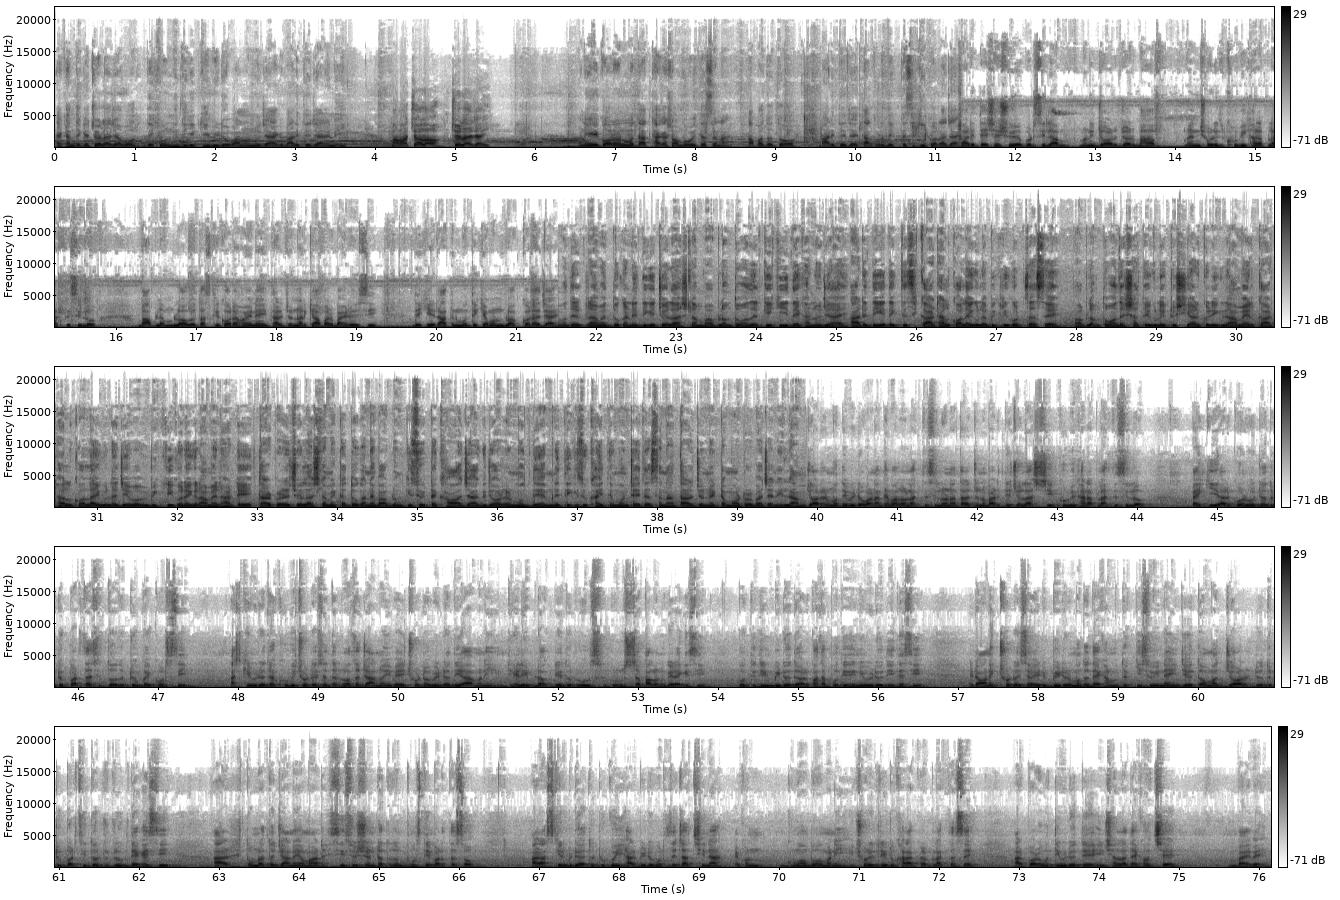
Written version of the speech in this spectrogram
এখান থেকে চলে যাব, দেখি অন্যদিকে কি ভিডিও বানানো যায় বাড়িতে যায় নেই। মামা, চলো, চলে যাই। মানে এই গরমের মধ্যে আর থাকা সম্ভব হইতেছে না। আপাতত বাড়িতে যাই, তারপরে দেখতেছি কি করা যায়। বাড়িতে এসে শুয়ে পড়ছিলাম মানে জ্বর জ্বর ভাব মানে শরীর খুবই খারাপ লাগতেছিল। ভাবলাম ব্লগও তো আজকে করা হয় নাই তার জন্য আর কি আবার বাইরে হয়েছি। দেখি রাতের মধ্যে কেমন ব্লগ করা যায়। আমাদের গ্রামের দোকানের দিকে চলে আসলাম ভাবলাম তোমাদেরকে কি দেখানো যায়। আর এদিকে দেখতেছি কাঁঠাল কলাইগুলো বিক্রি করতেছে। ভাবলাম তোমাদের সাথে এগুলো একটু শেয়ার করি গ্রামের কাঁঠাল কলাইগুলো যেভাবে বিক্রি করে গ্রামের হাটে। তারপরে চলে আসলাম একটা দোকানে ভাবলাম কিছু একটা খাওয়া যাক জ্বরের মধ্যে এমনিতে কিছু খাইতে মন চাইতেছে না তার জন্য একটা মটর বাজা নিলাম। জ্বরের মধ্যে ভিডিও বানাতে ভালো লাগতেছিল না তার জন্য বাড়িতে চলে আসছি খুবই খারাপ লাগতেছিল। ভাই, কী আর করব? যতটুকু পারতেছি, ততটুকু ভাই করছি। আজকে ভিডিওটা খুবই ছোট হয়েছে, তার কথা জানোই ভাই। ছোট ভিডিও দেওয়া মানে ডেলি ব্লগ যেহেতু রুলস রুলসটা পালন করে গেছি, প্রতিদিন ভিডিও দেওয়ার কথা প্রতিদিনই ভিডিও দিতেছি। এটা অনেক ছোট হয়েছে, এই ভিডিওর মতো দেখার মতো কিছুই নাই। যেহেতু আমার জ্বর, যতটুকু পারছি, ততটুকু দেখাইছি। আর তোমরা তো জানোই, আমার সিচুয়েশনটা তো বুঝতে পারতেছো। আর আজকের ভিডিও এতটুকুই, আর ভিডিও করতে চাচ্ছি না। এখন ঘুমাবো মানে শরীরটা একটু খারাপ খারাপ লাগতেছে। আর পরবর্তী ভিডিওতে ইনশাল্লাহ দেখা হচ্ছে। Bye bye.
